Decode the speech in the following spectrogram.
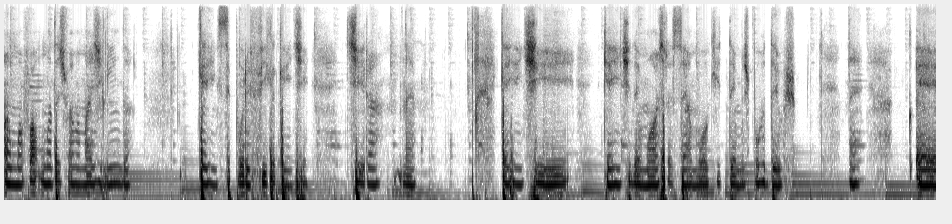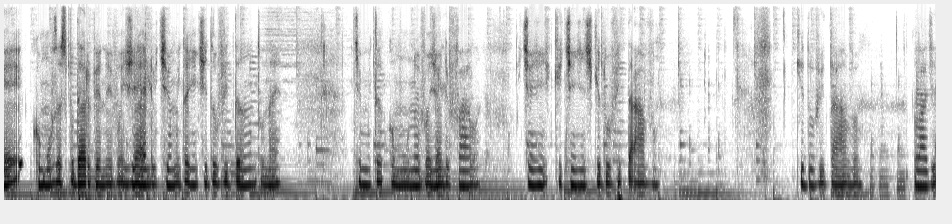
é uma, uma das formas mais lindas que a gente se purifica, que a gente tira, né? Que a gente que a gente demonstra esse amor que temos por Deus, né? É, como vocês puderam ver no Evangelho, tinha muita gente duvidando, né? Tinha muita, como no Evangelho fala, tinha gente que, tinha gente que duvidava, que duvidava lá de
